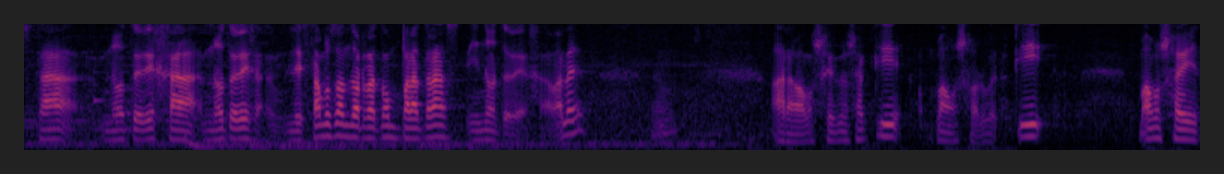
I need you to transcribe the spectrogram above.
Está, no te deja, no te deja. Le estamos dando el ratón para atrás y no te deja, ¿vale? ¿Eh? Ahora vamos a irnos aquí. Vamos a volver aquí. Vamos a ir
